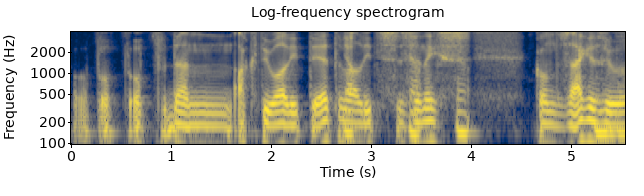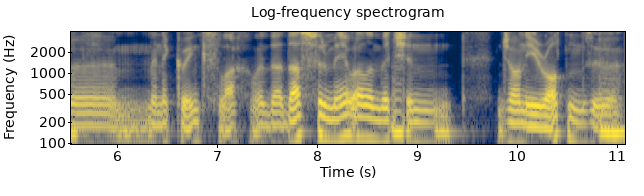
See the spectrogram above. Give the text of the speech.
op, op, op dan actualiteit wel iets zinnigs kon zeggen, zo, eh, met een kwinkslag. Maar dat, dat is voor mij wel een beetje Johnny Rotten, zo.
